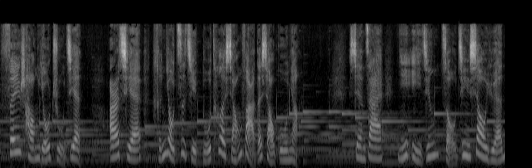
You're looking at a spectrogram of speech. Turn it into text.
非常有主见，而且很有自己独特想法的小姑娘。现在你已经走进校园，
